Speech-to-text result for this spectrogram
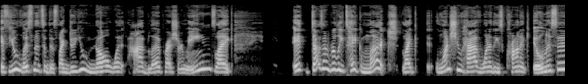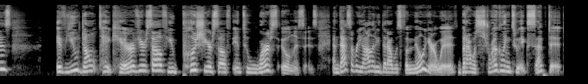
if you listening to this, like, do you know what high blood pressure means? Like, it doesn't really take much. Like, once you have one of these chronic illnesses, if you don't take care of yourself, you push yourself into worse illnesses. And that's a reality that I was familiar with, but I was struggling to accept it.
